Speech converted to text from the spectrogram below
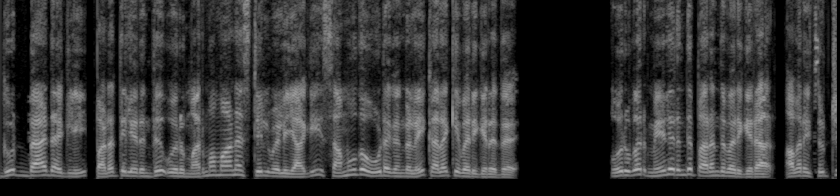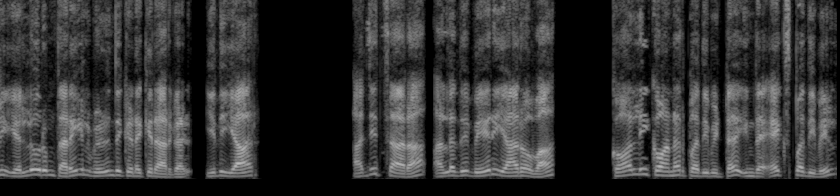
குட் பேட் அக்லி படத்திலிருந்து ஒரு மர்மமான ஸ்டில் வெளியாகி சமூக ஊடகங்களை கலக்கி வருகிறது. ஒருவர் மேலிருந்து பறந்து வருகிறார். அவரைச் சுற்றி எல்லோரும் தரையில் விழுந்து கிடக்கிறார்கள். இது யார்? அஜித் சாரா அல்லது வேறு யாரோவா? கார்லி கார்னர் பதிவிட்ட இந்த எக்ஸ் பதிவில்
